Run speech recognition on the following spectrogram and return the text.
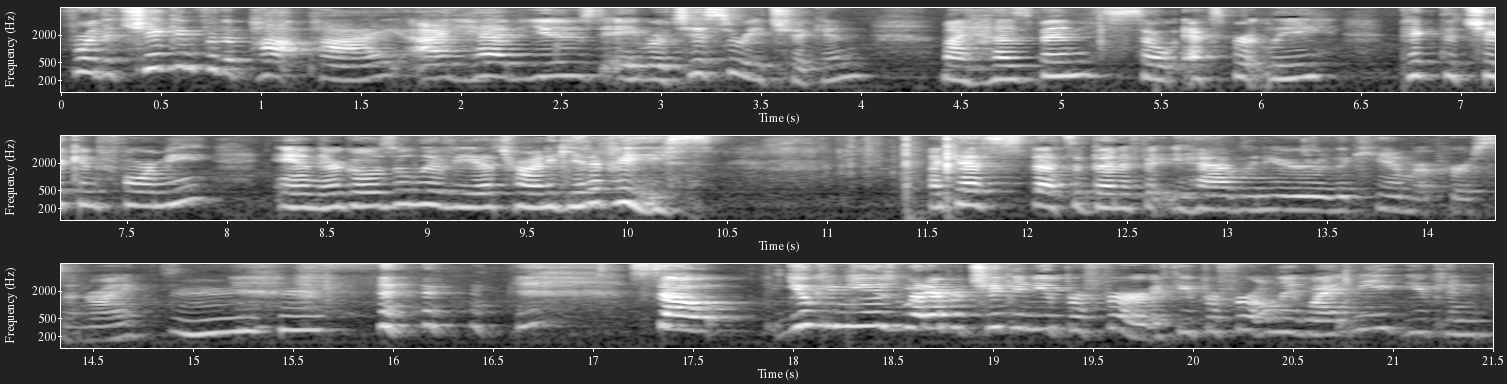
For the chicken for the pot pie, I have used a rotisserie chicken. My husband so expertly picked the chicken for me, and there goes Olivia trying to get a piece. I guess that's a benefit you have when you're the camera person, right? Mm -hmm. so you can use whatever chicken you prefer. If you prefer only white meat, you can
